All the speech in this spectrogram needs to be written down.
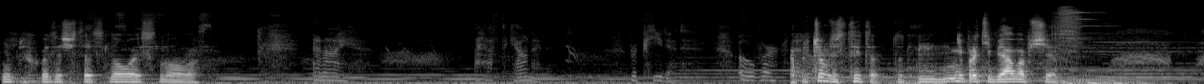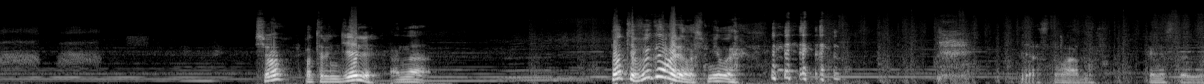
мне приходится считать снова и снова. А при чем здесь ты-то? Тут не про тебя вообще. Все? Потрындели? Она... Что ты выговорилась, милая? Ясно, ладно. Наконец-то я буду.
